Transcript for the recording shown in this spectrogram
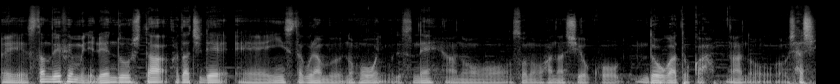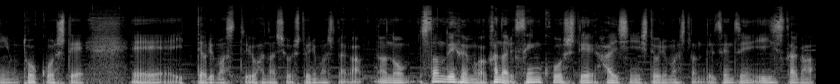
えー、スタンド FM に連動した形で、えー、インスタグラムの方にもですね、あのー、そのお話をこう、動画とか、あの写真を投稿して、えー、言っておりますというお話をしておりましたが、あの、スタンド FM がかなり先行して配信しておりましたので、全然インスタが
